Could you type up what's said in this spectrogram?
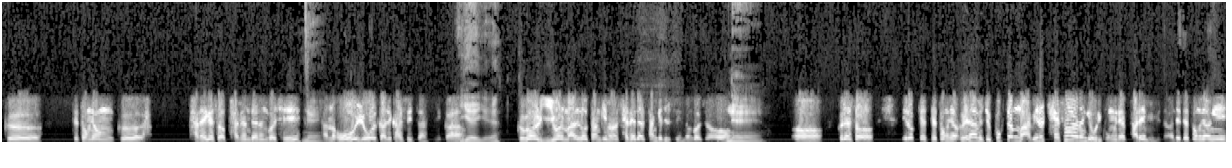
그 대통령 그 탄핵에서 파면되는 것이 네. 한 5월, 6월까지 갈 수 있지 않습니까? 예, 예. 그걸 2월 말로 당기면 세네 달 당겨질 수 있는 거죠. 네. 어, 그래서 이렇게 대통령, 왜냐하면 지금 국정 마비를 최소화하는 게 우리 국민의 바램입니다. 근데 대통령이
